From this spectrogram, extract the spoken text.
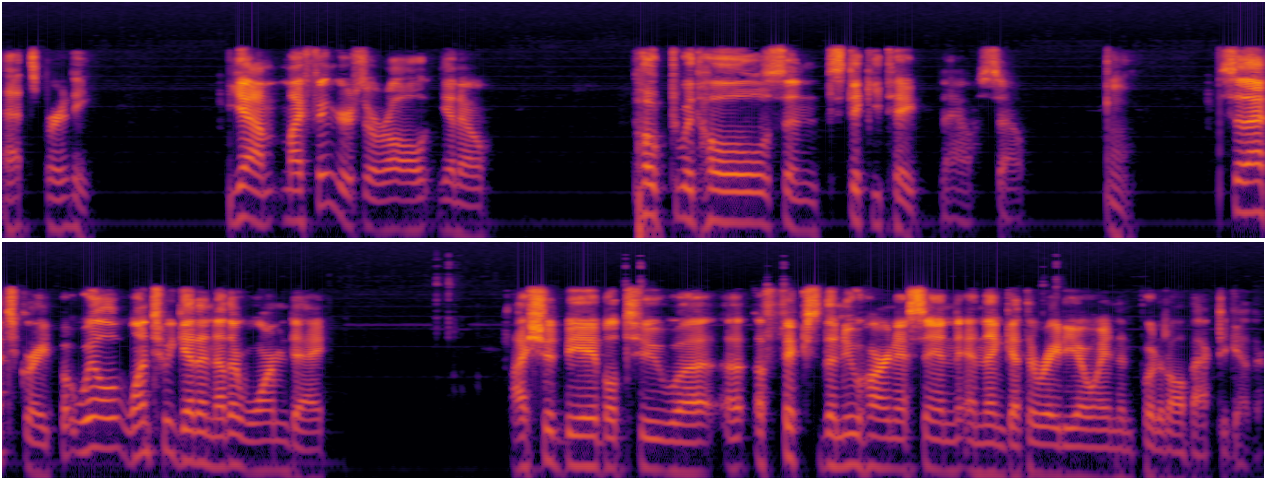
That's pretty. Yeah, my fingers are all you know poked with holes and sticky tape now. So, Hmm. so that's great. But we'll once we get another warm day, I should be able to uh, uh, affix the new harness in and then get the radio in and put it all back together.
